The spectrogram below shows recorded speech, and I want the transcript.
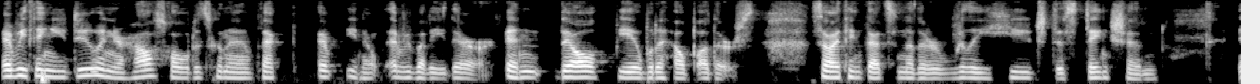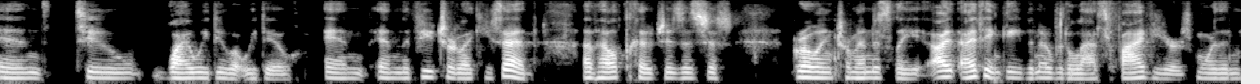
everything you do in your household is going to affect, you know, everybody there and they'll be able to help others. So I think that's another really huge distinction and to why we do what we do. And, and the future, like you said, of health coaches is just growing tremendously. I, I think even over the last five years, more than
